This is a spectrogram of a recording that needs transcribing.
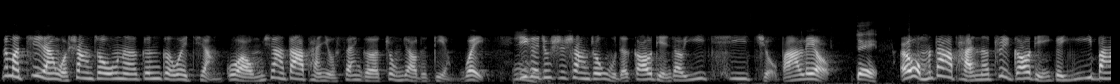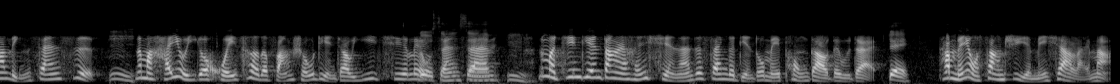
那么既然我上周呢跟各位讲过，我们现在大盘有三个重要的点位，一个就是上周五的高点叫一七九八六。对，而我们大盘呢，最高点一个一八零三四，嗯，那么还有一个回撤的防守点叫一七六三三，嗯，那么今天当然很显然这三个点都没碰到，对不对？对，它没有上去也没下来嘛。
